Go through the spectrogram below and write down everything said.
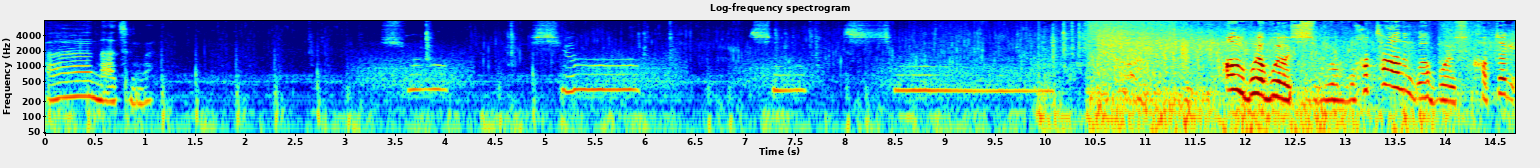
아, 나 정말. 슈, 슈. 슈, 슈. 아우 뭐야 뭐야 씨 뭐야 뭐 합창하는 거야 뭐야 씨 갑자기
